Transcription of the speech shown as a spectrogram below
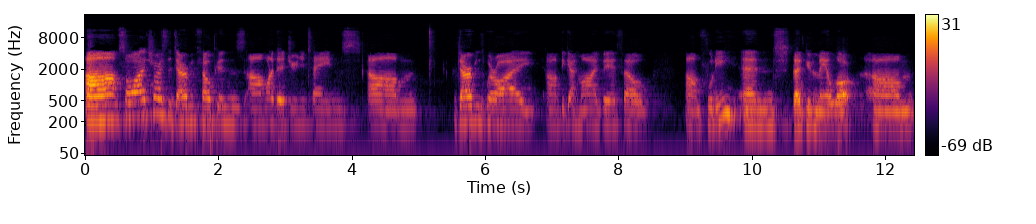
Um, so I chose the Darebin Falcons, um, one of their junior teams. Um, Darebin's where I um, began my VFL um, footy, and they've given me a lot um,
